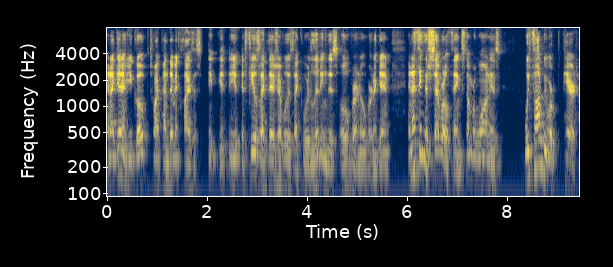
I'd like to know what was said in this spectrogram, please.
And again, if you go to my pandemic classes, it, it, it feels like deja vu. It's like we're living this over and over and again. And I think there's several things. Number one is we thought we were prepared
